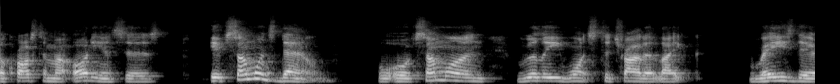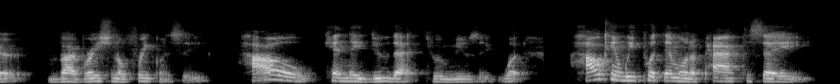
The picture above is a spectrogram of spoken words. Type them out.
across to my audience is if someone's down or, or if someone really wants to try to like raise their vibrational frequency, how can they do that through music? What how can we put them on a path to say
